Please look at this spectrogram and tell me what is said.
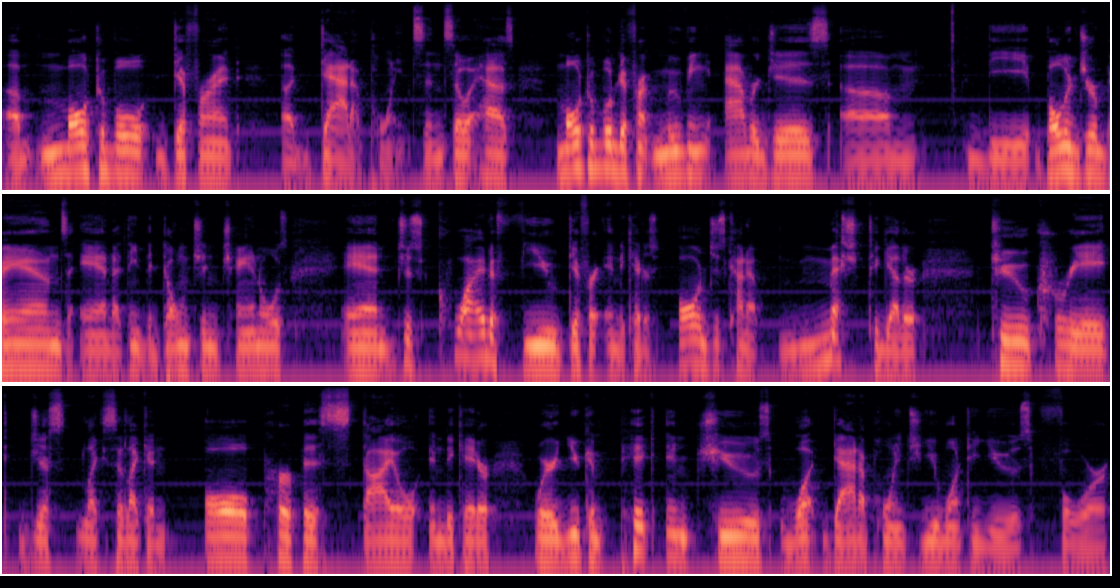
um, multiple different uh, data points. And so it has multiple different moving averages, um, the Bollinger Bands, and I think the Donchian channels, and just quite a few different indicators, all just kind of meshed together to create just like I said, like an all-purpose style indicator where you can pick and choose what data points you want to use for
